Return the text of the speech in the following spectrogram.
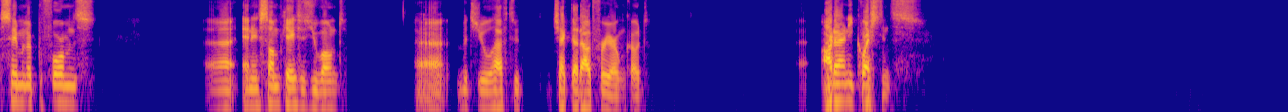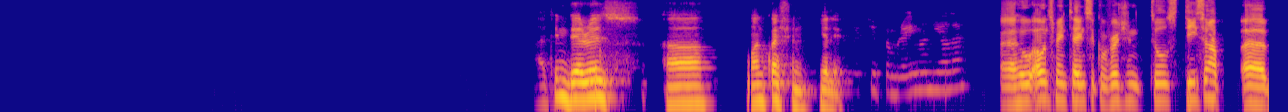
similar performance uh, and in some cases you won't, uh, but you'll have to check that out for your own code. Uh, are there any questions? I think there is uh, one question, Yele from Raymond Yala. Uh, who owns maintains the conversion tools? These are uh,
